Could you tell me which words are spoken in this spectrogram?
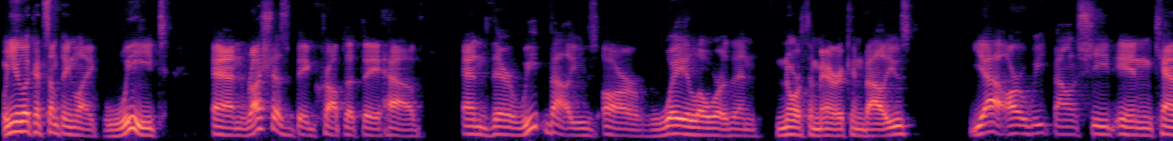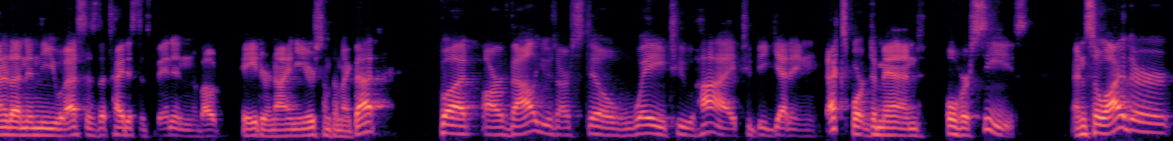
When you look at something like wheat and Russia's big crop that they have, and their wheat values are way lower than North American values. Yeah, our wheat balance sheet in Canada and in the US is the tightest it's been in about eight or nine years, something like that but our values are still way too high to be getting export demand overseas. And so either,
